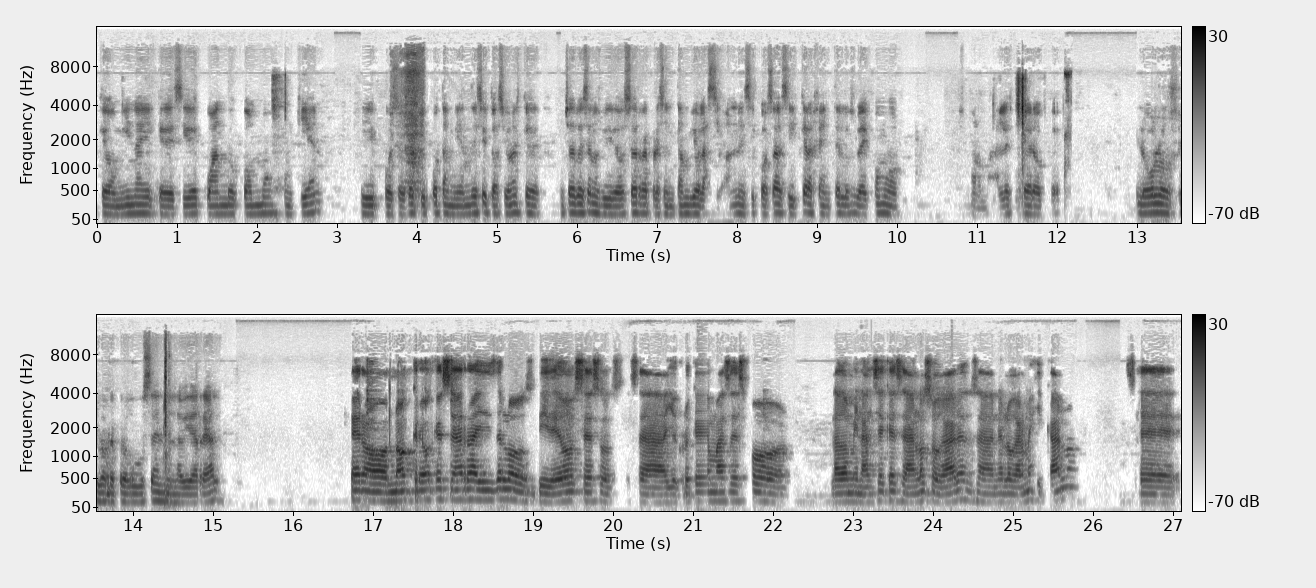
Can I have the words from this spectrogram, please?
que domina y el que decide cuándo, cómo, con quién. Y pues ese tipo también de situaciones que muchas veces en los videos se representan violaciones y cosas así que la gente los ve como pues, normales, pero que luego los, reproducen en la vida real. Pero no creo que sea a raíz de los videos esos. O sea, yo creo que más es por la dominancia que se da en los hogares. O sea, en el hogar mexicano se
